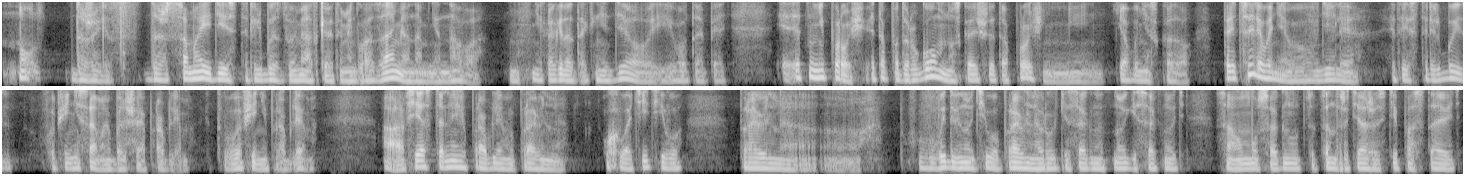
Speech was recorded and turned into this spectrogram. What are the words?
ну, даже, даже сама идея стрельбы с двумя открытыми глазами, она мне нова. Никогда так не делала, и вот опять. Это не проще. Это по-другому, но сказать, что это проще, не, я бы не сказал. Прицеливание в деле этой стрельбы вообще не самая большая проблема. Это вообще не проблема. А все остальные проблемы правильно ухватить его, правильно э, выдвинуть его правильно, руки согнуть, ноги согнуть, самому согнуться, центр тяжести поставить,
